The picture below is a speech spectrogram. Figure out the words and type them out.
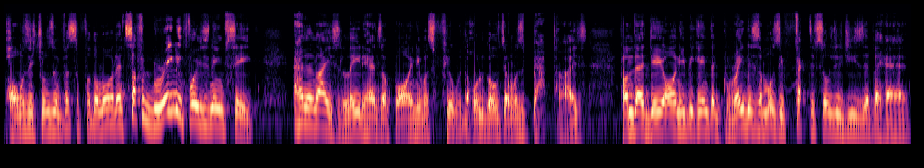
Paul was a chosen vessel for the Lord and suffered greatly for his name's sake. Ananias laid hands on Paul and he was filled with the Holy Ghost and was baptized. From that day on, he became the greatest and most effective soldier Jesus ever had.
